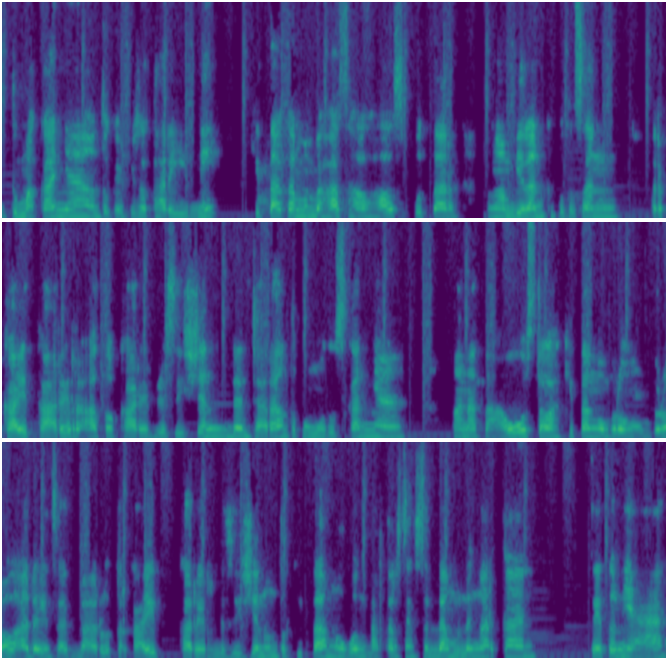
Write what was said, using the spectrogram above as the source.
Itu makanya untuk episode hari ini, kita akan membahas hal-hal seputar pengambilan keputusan terkait karir atau career decision dan cara untuk memutuskannya. Mana tahu setelah kita ngobrol-ngobrol ada insight baru terkait career decision untuk kita maupun partners yang sedang mendengarkan. Stay tune ya.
